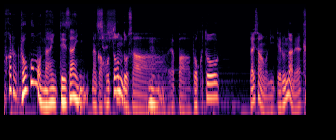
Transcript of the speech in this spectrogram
わかるロゴもないデザイン。なんかほとんどさ、やっぱ僕と大さんは似てるんだね。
